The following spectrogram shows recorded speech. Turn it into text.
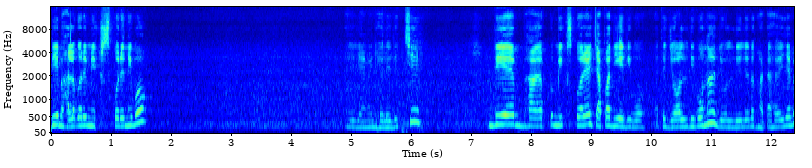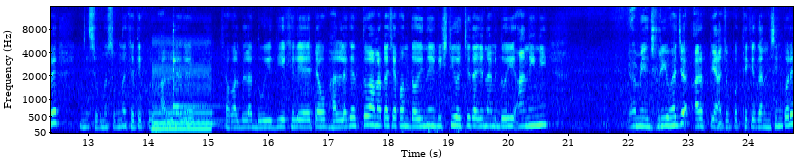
দিয়ে ভালো করে মিক্স করে নিব। এই যে আমি ঢেলে দিচ্ছি। দিয়ে একটু মিক্স করে চাপা দিয়ে দিব। এতে জল দিব না, জল দিলে তো ঘাঁটা হয়ে যাবে। এমনি শুকনো শুকনো খেতে খুব ভালো লাগে। সকালবেলা দই দিয়ে খেলে এটাও ভালো লাগে। তো আমার কাছে এখন দই নেই বৃষ্টি হচ্ছে, তাই জন্য আমি দই আনিনি। আমি ঝুরি ভাজা আর পেঁয়াজ ওপর থেকে গার্নিশিং করে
